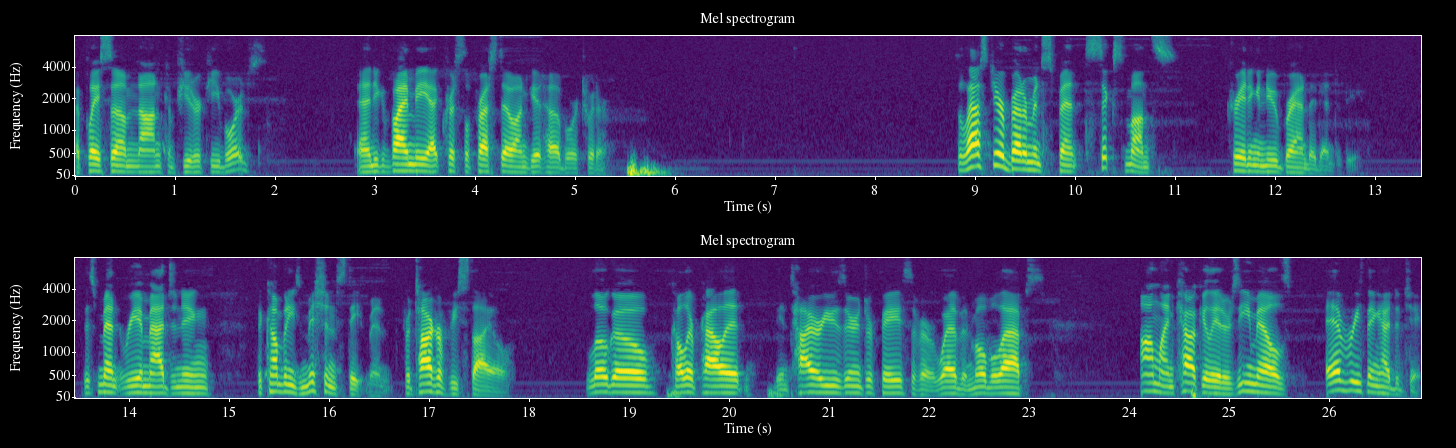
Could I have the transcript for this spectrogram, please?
I play some non-computer keyboards, and you can find me at Chris Lopresto on GitHub or Twitter. So last year, Betterment spent six months creating a new brand identity. This meant reimagining the company's mission statement, photography style, logo, color palette, the entire user interface of our web and mobile apps, online calculators, emails, everything had to change.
